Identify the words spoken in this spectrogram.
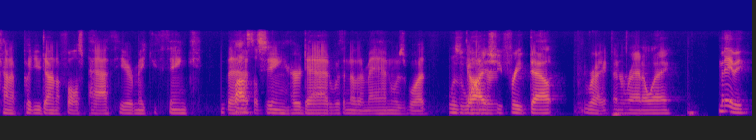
kind of put you down a false path here, make you think that Possibly. seeing her dad with another man was what. Was why her. she freaked out Right. and ran away. Maybe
